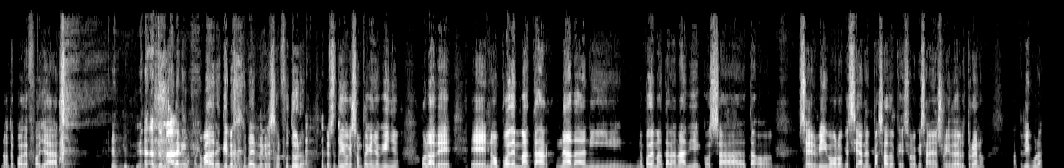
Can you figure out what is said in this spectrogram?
no te puedes follar A tu madre. a tu madre, que Regreso al Futuro, por eso te digo que son pequeños guiños, o la de eh, no pueden matar nada, ni no pueden matar a nadie, cosa, o ser vivo o lo que sea en el pasado, que eso es lo que sale en el sonido del trueno, la película.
